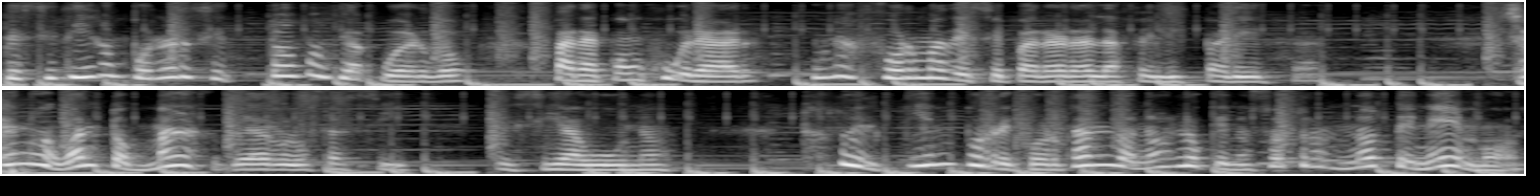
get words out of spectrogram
decidieron ponerse todos de acuerdo para conjurar una forma de separar a la feliz pareja. Ya no aguanto más verlos así, decía uno, todo el tiempo recordándonos lo que nosotros no tenemos.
